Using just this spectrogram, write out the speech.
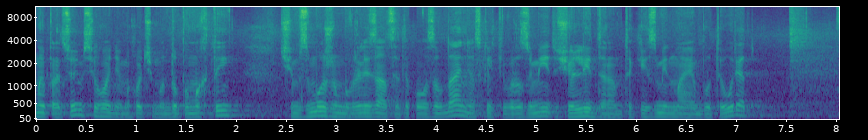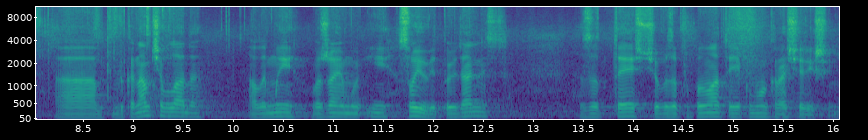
ми працюємо сьогодні, ми хочемо допомогти, чим зможемо в реалізації такого завдання, оскільки ви розумієте, що лідером таких змін має бути уряд, виконавча влада, але ми вважаємо і свою відповідальність за те, щоб запропонувати якомога краще рішення.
